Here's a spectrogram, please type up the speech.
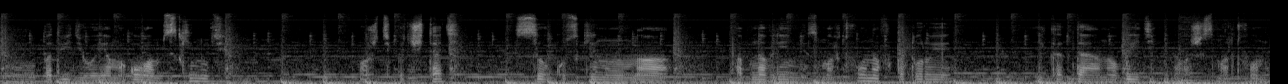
Э, под видео я могу вам скинуть. Можете почитать ссылку скину на обновление смартфонов, которые и когда оно выйдет на ваши смартфоны.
